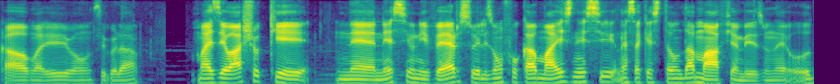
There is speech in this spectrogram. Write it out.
Calma aí, vamos segurar. Mas eu acho que né, nesse universo eles vão focar mais nesse, nessa questão da máfia mesmo, né? Eu,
